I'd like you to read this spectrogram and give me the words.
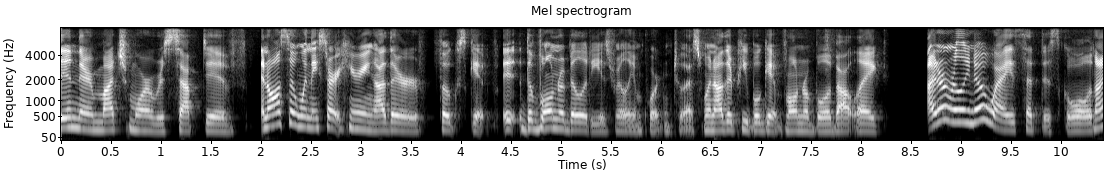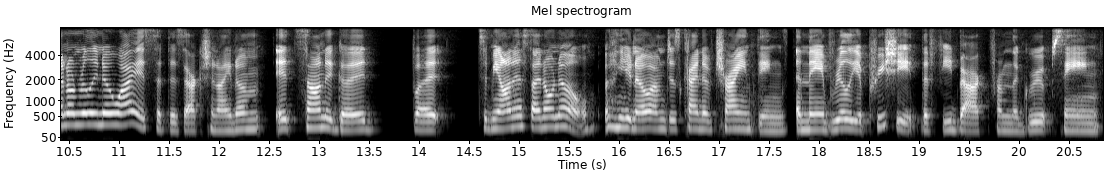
then they're much more receptive. And also, when they start hearing other folks get it, the vulnerability is really important to us. When other people get vulnerable about, like, I don't really know why I set this goal and I don't really know why I set this action item. It sounded good, but to be honest, I don't know. you know, I'm just kind of trying things. And they really appreciate the feedback from the group saying,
